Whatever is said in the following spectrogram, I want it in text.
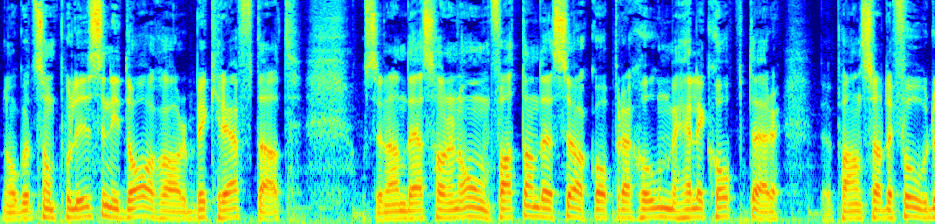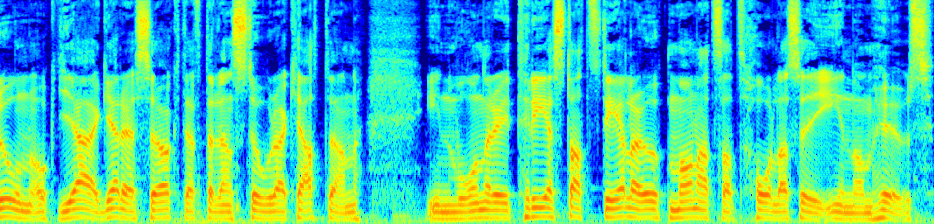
Något som polisen idag har bekräftat. Och sedan dess har en omfattande sökoperation med helikopter, bepansrade fordon och jägare sökt efter den stora katten. Invånare i tre stadsdelar uppmanats att hålla sig inomhus.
